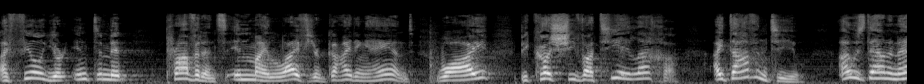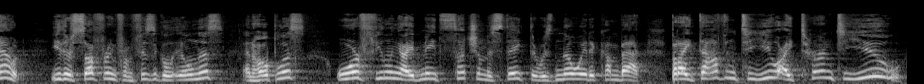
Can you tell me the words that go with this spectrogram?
I feel your intimate providence in my life, your guiding hand. Why? Because Shivati Elecha. I davened to you. I was down and out, either suffering from physical illness and hopeless, or feeling I had made such a mistake there was no way to come back. But I davened to you, I turned to you,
